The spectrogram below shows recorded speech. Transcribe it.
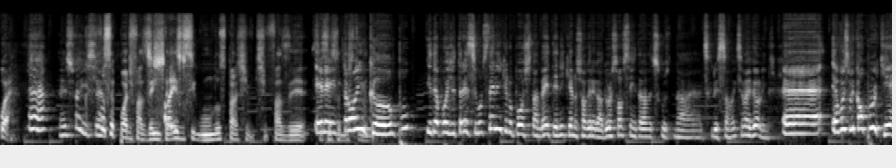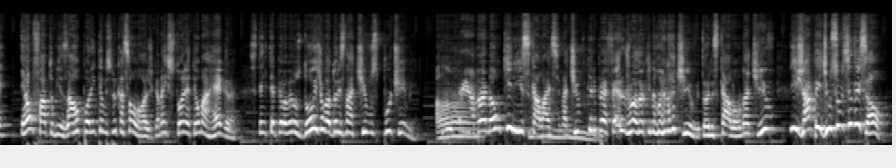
Ué, É, é isso aí. O que Você... você pode fazer em Só 13 isso. segundos para te, te fazer... Ele entrou em campo e depois de 13 segundos, tem link no post também, tem link aí no seu agregador, só você entrar na, na descrição aí que você vai ver o link. É, eu vou explicar o porquê. É um fato bizarro, porém tem uma explicação lógica. Na Estônia tem uma regra, você tem que ter pelo menos dois jogadores nativos por time. O treinador não queria escalar esse nativo porque ele prefere um jogador que não é nativo. Então ele escalou o nativo e já pediu substituição.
